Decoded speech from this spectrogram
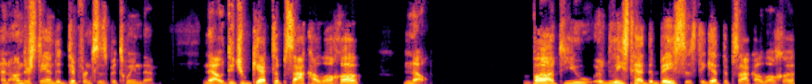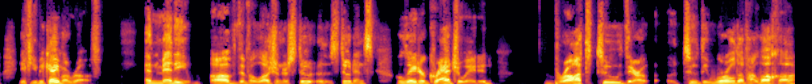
and understand the differences between them. Now, did you get to Psak Halacha? No. But you at least had the basis to get the Psak Halacha if you became a Rav. And many of the Volozhiner stu- students who later graduated brought to their to the world of halacha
